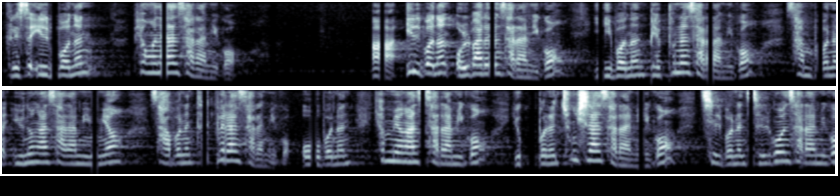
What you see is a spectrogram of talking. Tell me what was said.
그래서 1번은 평온한 사람이고 아, 1번은 올바른 사람이고 2번은 베푸는 사람이고 3번은 유능한 사람이며 4번은 특별한 사람이고 5번은 현명한 사람이고 6번은 충실한 사람이고 7번은 즐거운 사람이고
